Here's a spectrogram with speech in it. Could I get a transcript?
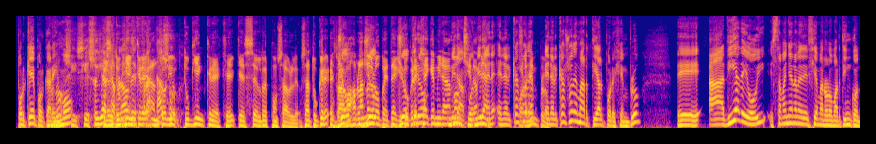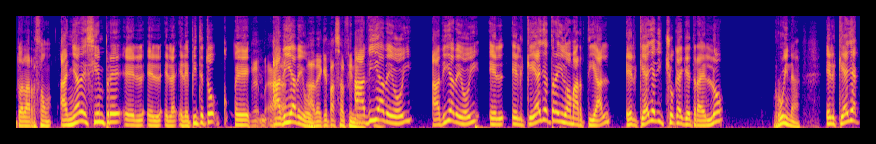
¿Por qué? Porque ahora No, no, mismo... si- si eso ya se ha tú quién de crees. Antonio, ¿tú quién crees que, que es el responsable? O sea, tú crees, Yo- estamos hablando yo- de Lopetegui, ¿tú crees creo- que hay que mirar a mira, Monchi pues mira, en, el caso de, ejemplo? en el caso de Martial, por ejemplo, eh, a día de hoy, esta mañana me decía Manolo Martín con toda la razón, añade siempre el, el- el- el epíteto eh, a, día de hoy. a ver qué pasa al final. A día de hoy, a día de hoy, el, el que haya traído a Martial, el que haya dicho que hay que traerlo, ruina. El que haya,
